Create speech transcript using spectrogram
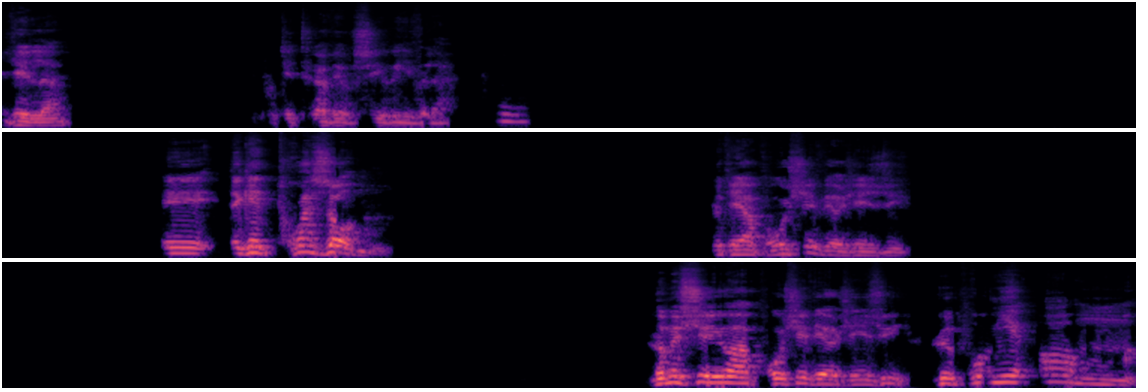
qui est là, qui peut traverser rive là. Mm. Et il y a trois hommes qui étaient approchés vers Jésus. Le monsieur a approché vers Jésus. Le premier homme,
